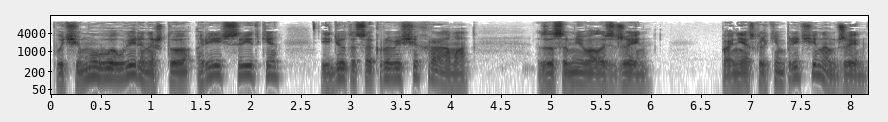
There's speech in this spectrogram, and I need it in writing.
Почему вы уверены, что речь в свитке идет о сокровище храма? засомневалась Джейн. По нескольким причинам, Джейн.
